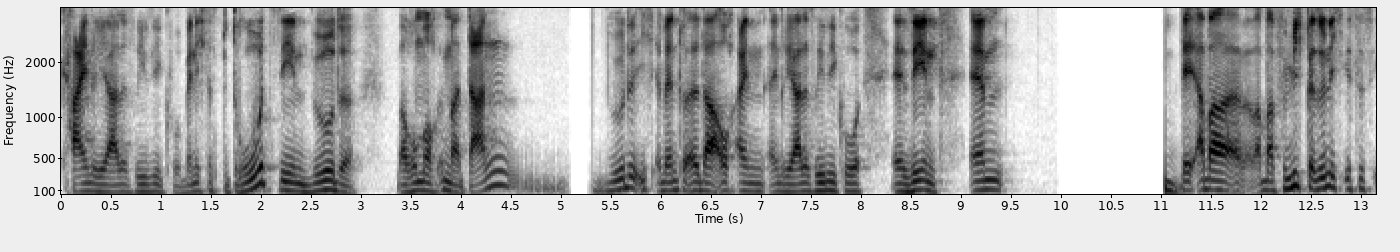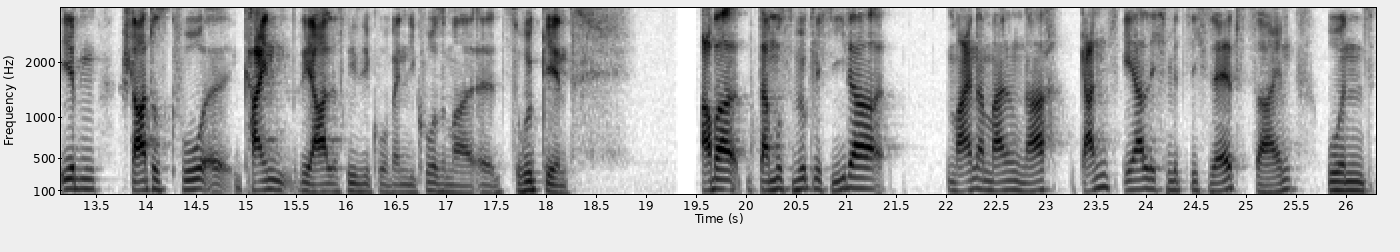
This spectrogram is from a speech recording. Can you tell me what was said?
kein reales Risiko. Wenn ich das bedroht sehen würde, warum auch immer, dann würde ich eventuell da auch ein, ein reales Risiko äh, sehen. Ähm, aber, aber für mich persönlich ist es eben Status quo äh, kein reales Risiko, wenn die Kurse mal äh, zurückgehen. Aber da muss wirklich jeder meiner Meinung nach ganz ehrlich mit sich selbst sein. Und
